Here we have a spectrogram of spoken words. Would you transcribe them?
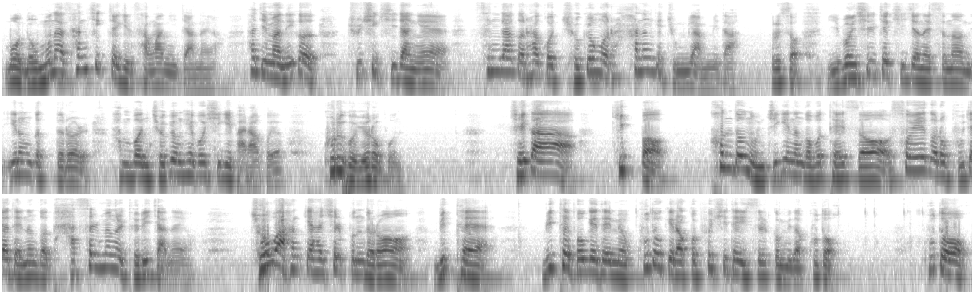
뭐 너무나 상식적인 상황이잖아요. 하지만 이거 주식 시장에 생각을 하고 적용을 하는 게 중요합니다. 그래서 이번 실적 시즌에서는 이런 것들을 한번 적용해 보시기 바라고요. 그리고 여러분, 제가 기법, 큰돈 움직이는 것부터 해서 소액으로 부자 되는 거 다 설명을 드리잖아요. 저와 함께 하실 분들은 밑에 밑에 보게 되면 구독이라고 표시되어 있을 겁니다. 구독. 구독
